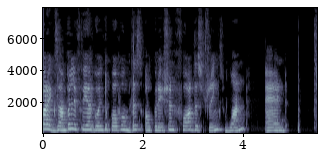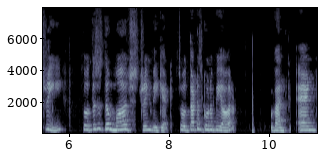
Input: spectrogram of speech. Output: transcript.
For example, if we are going to perform this operation for the strings 1 and 3, so this is the merge string we get. So that is going to be our value and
